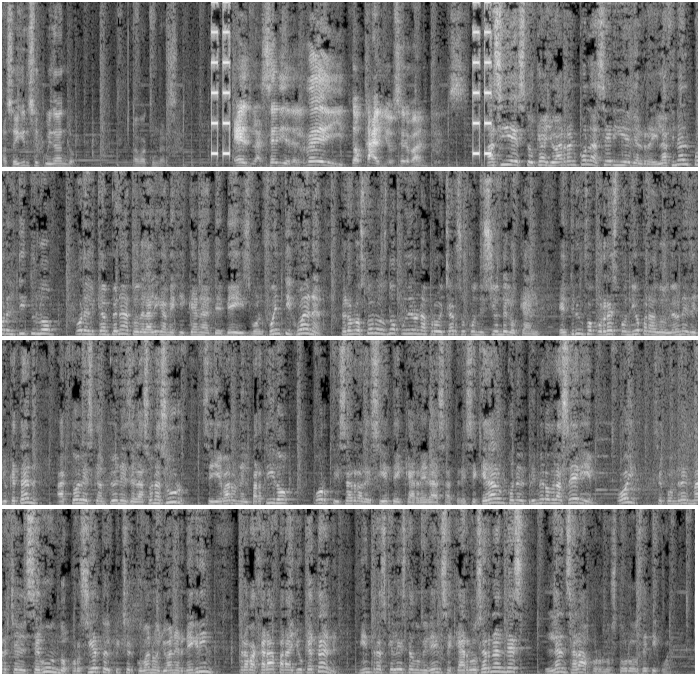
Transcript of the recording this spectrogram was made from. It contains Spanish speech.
A seguirse cuidando, a vacunarse. Es la serie del rey, Tocayo Cervantes. Así es, Tocayo, arrancó la Serie del Rey. La final por el título, por el campeonato de la Liga Mexicana de Béisbol. Fue en Tijuana, pero los toros no pudieron aprovechar su condición de local. El triunfo correspondió para los Leones de Yucatán, actuales campeones de la zona sur. Se llevaron el partido por pizarra de 7 carreras a 3. Se quedaron con el primero de la serie. Hoy se pondrá en marcha el segundo. Por cierto, el pitcher cubano Joan Ernegrín trabajará para Yucatán, mientras que el estadounidense Carlos Hernández lanzará por los toros de Tijuana.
